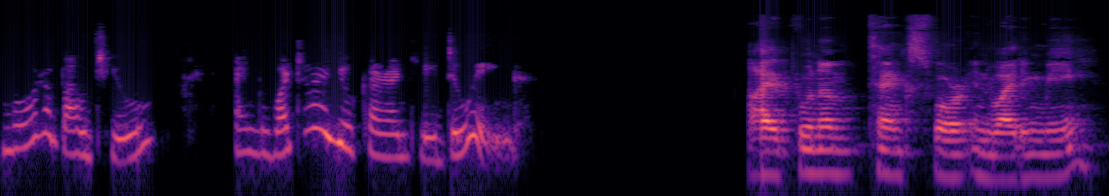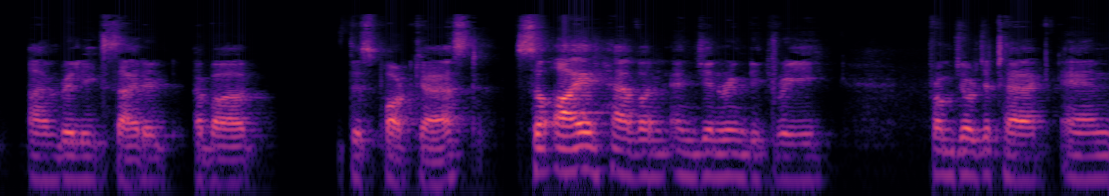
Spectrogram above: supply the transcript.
more about you and what are you currently doing? Hi, Punam. Thanks for inviting me. I'm really excited about this podcast. So I have an engineering degree from Georgia Tech, and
